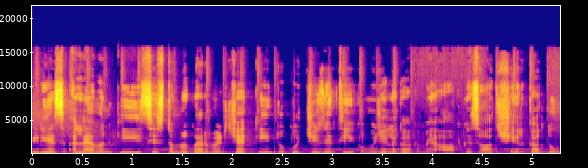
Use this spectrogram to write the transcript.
ई डी एस अलेवन की सिस्टम रिक्वायरमेंट चेक की तो कुछ चीज़ें थी को मुझे लगा कि मैं आपके साथ शेयर कर दूँ।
